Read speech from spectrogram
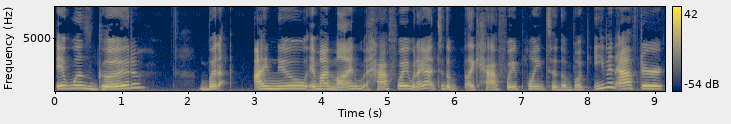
it was good, but I knew in my mind halfway when I got to the like halfway point to the book, even after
